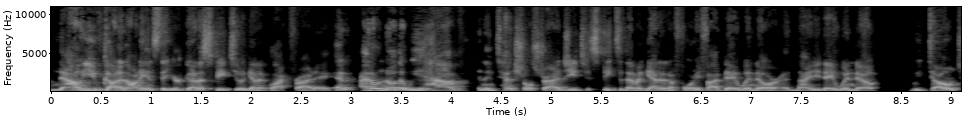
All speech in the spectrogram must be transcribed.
Now you've got an audience that you're going to speak to again at Black Friday. And I don't know that we have an intentional strategy to speak to them again in a 45 day window or a 90 day window. We don't.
